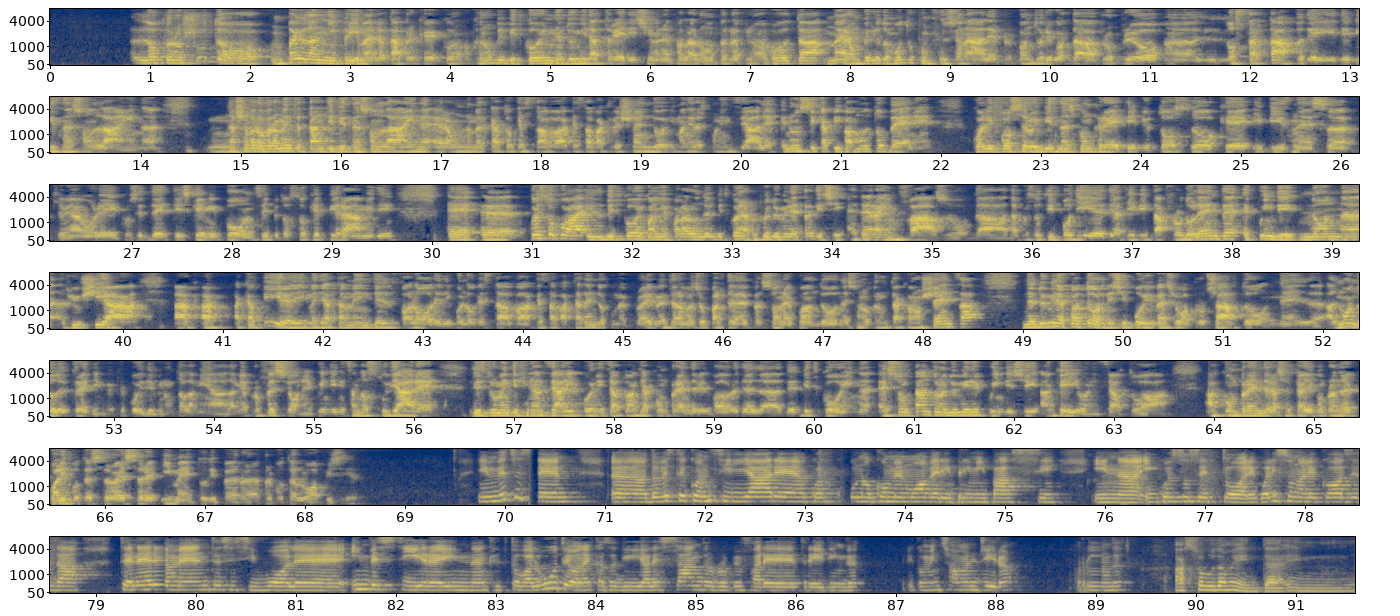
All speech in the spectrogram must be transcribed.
L'ho conosciuto un paio d'anni prima in realtà perché conobbi Bitcoin nel 2013, me ne parlarono per la prima volta, ma era un periodo molto confusionale per quanto riguardava proprio uh, lo startup dei, dei business online. Nascevano veramente tanti business online, era un mercato che stava, che stava crescendo in maniera esponenziale e non si capiva molto bene quali fossero i business concreti piuttosto che i business, chiamiamoli cosiddetti schemi Ponzi, piuttosto che piramidi. E eh, questo qua, il Bitcoin, quando mi parlarono del Bitcoin era proprio il 2013 ed era invaso da, da questo tipo di, di, attività fraudolente e quindi non riuscì a, a, a, capire immediatamente il valore di quello che stava, che stava accadendo, come probabilmente la maggior parte delle persone quando ne sono venute a conoscenza. Nel 2014 poi invece ho approcciato nel, al mondo del trading, che poi è divenuta la mia, la mia professione, quindi iniziando a studiare gli strumenti finanziari ho iniziato anche a comprendere il valore del, del Bitcoin e soltanto nel 2015 anche io ho iniziato a, a comprendere, a cercare di comprendere quali potessero essere i metodi per, per poterlo acquisire. Invece se uh, doveste consigliare a qualcuno come muovere i primi passi in, in, questo settore, quali sono le cose da tenere a mente se si vuole investire in criptovalute o nel caso di Alessandro proprio fare trading? Ricominciamo il giro. Orlando. Assolutamente,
